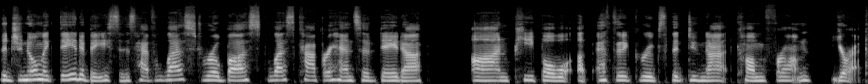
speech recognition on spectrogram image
the genomic databases have less robust, less comprehensive data on people of ethnic groups that do not come from Europe.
